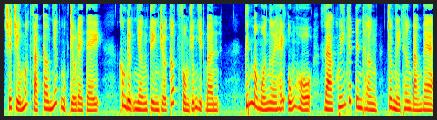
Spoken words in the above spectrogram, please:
sẽ chịu mức phạt cao nhất 1 triệu đài tệ, không được nhận tiền trợ cấp phòng chống dịch bệnh. Kính mong mọi người hãy ủng hộ và khuyến khích tinh thần cho người thân bạn bè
